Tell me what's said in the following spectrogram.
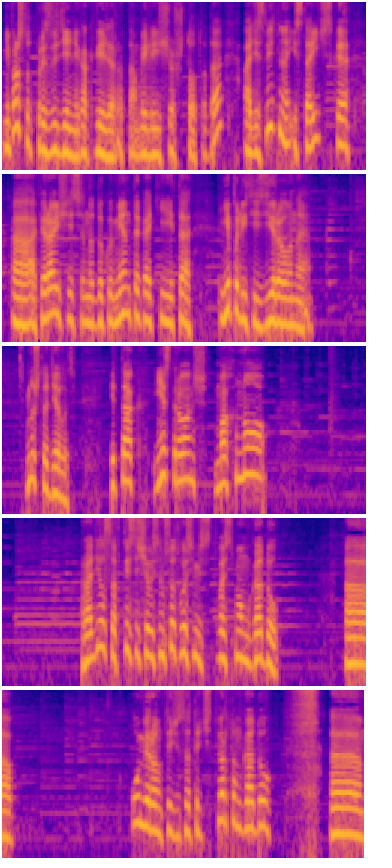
Не просто вот произведение, как Веллера там или еще что-то, да, а действительно историческое, э, опирающееся на документы какие-то, не политизированное. Ну, что делать? Итак, Нестор Иванович Махно родился в 1888 году. А, умер он в 1934 году. А,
